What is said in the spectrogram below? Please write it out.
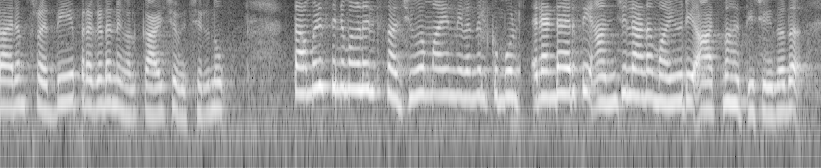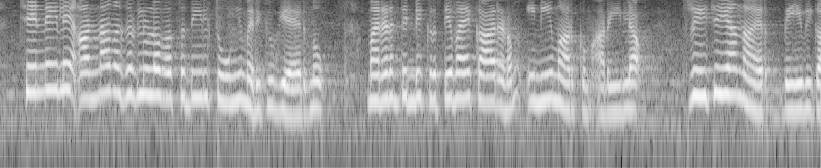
താരം ശ്രദ്ധേയ പ്രകടനങ്ങൾ കാഴ്ചവെച്ചിരുന്നു. തമിഴ് സിനിമകളിൽ സജീവമായി നിലനിൽക്കുമ്പോൾ രണ്ടായിരത്തി അഞ്ചിലാണ് മയൂരി ആത്മഹത്യ ചെയ്തത്. ചെന്നൈയിലെ അണ്ണാനഗറിലുള്ള വസതിയിൽ തൂങ്ങി മരിക്കുകയായിരുന്നു. മരണത്തിന്റെ കൃത്യമായ കാരണം ഇനിയും ആർക്കും അറിയില്ല. ശ്രീജയ നായർ ദേവിക.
